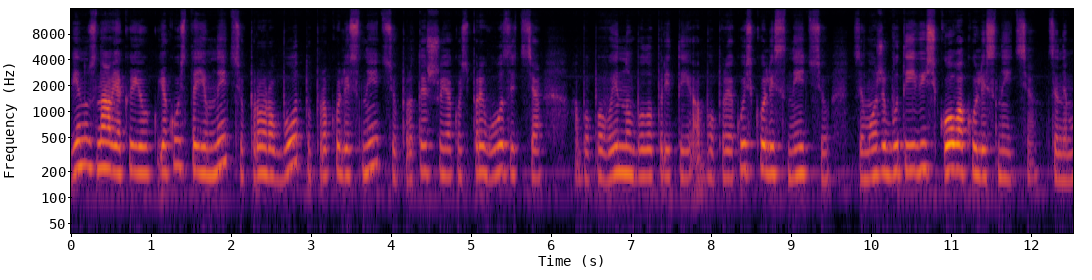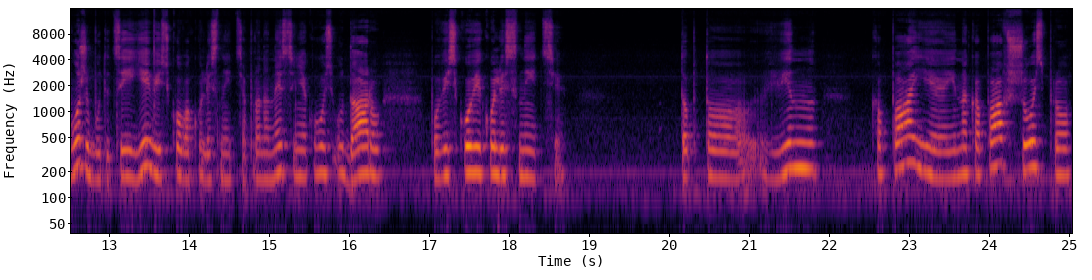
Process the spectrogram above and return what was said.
Він узнав яку- якусь таємницю про роботу, про колісницю, про те, що якось привозиться, або повинно було прийти, або про якусь колісницю. Це може бути і військова колісниця. Це не може бути, це і є військова колісниця, про нанесення якогось удару по військовій колісниці. Тобто він копає і накопав щось про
